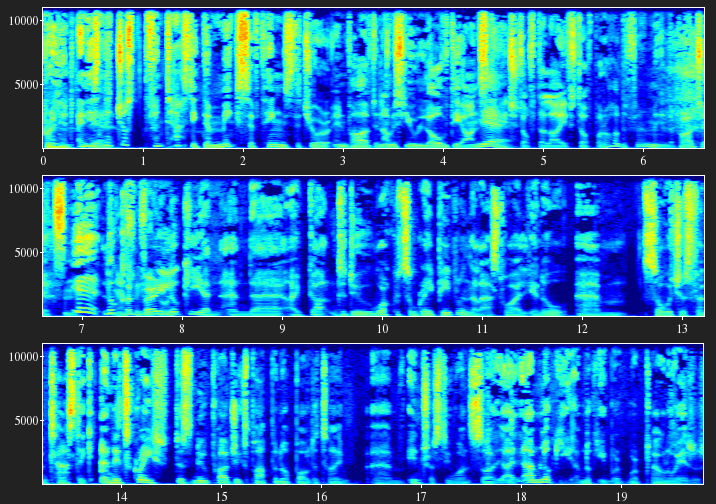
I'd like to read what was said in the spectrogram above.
Brilliant. And isn't yeah. it just fantastic, the mix of things that you're involved in? Obviously, you love the onstage yeah. stuff, the live stuff, but all the filming and the projects. And, yeah, look, I'm really very good. lucky, and, and uh, I've gotten to do work with some great people in the last while, you know. Um, so which is fantastic, and it's great. There's new projects popping up all the time, um, interesting ones. So I, am lucky. I'm lucky. We're, we're plowing away at it.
